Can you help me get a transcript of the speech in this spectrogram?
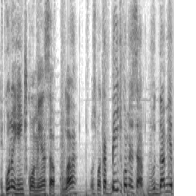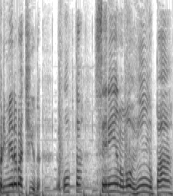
E quando a gente começa a pular, vamos supor, acabei de começar, vou dar minha primeira batida. Meu corpo tá sereno, novinho, pá.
